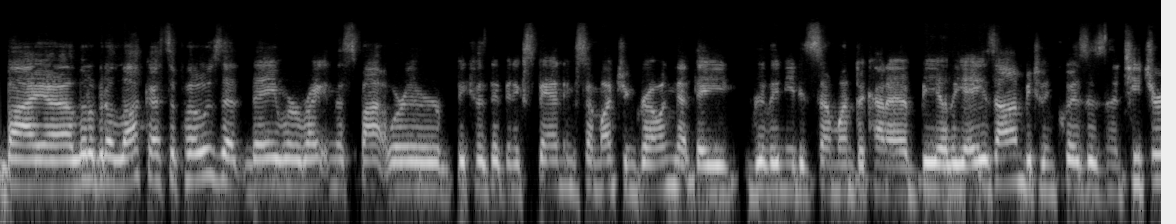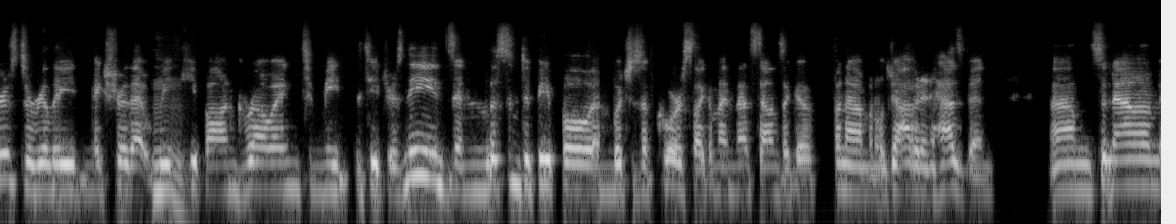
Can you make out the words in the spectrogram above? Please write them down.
by a little bit of luck, I suppose that they were right in the spot where because they've been expanding so much and growing that they really needed someone to kind of be a liaison between Quizizz and the teachers to really make sure that we Mm. keep on growing to meet the teachers' needs and listen to people, and which is of course like I mean that sounds like a phenomenal job and it has been. Um, so now I'm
